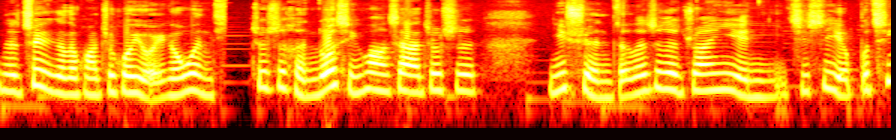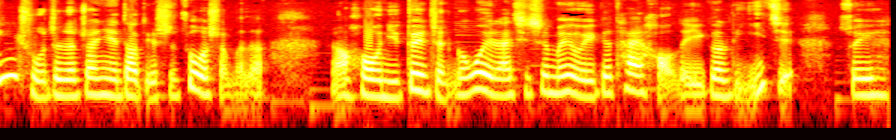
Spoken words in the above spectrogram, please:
那这个的话就会有一个问题，就是很多情况下，就是你选择的这个专业，你其实也不清楚这个专业到底是做什么的，然后你对整个未来其实没有一个太好的一个理解，所以。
